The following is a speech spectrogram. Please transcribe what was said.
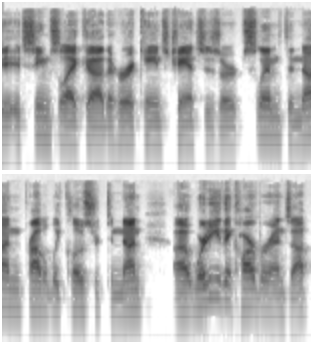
it seems like uh, the Hurricanes' chances are slim to none, probably closer to none. Uh, where do you think Harbor ends up?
